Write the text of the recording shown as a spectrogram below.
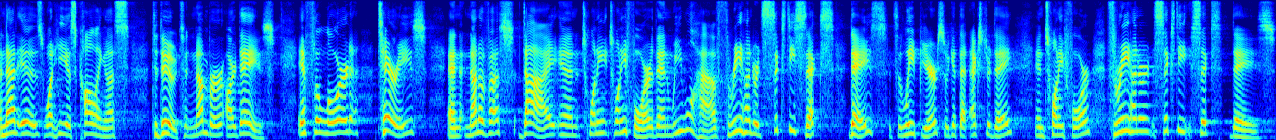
And that is what he is calling us to do, to number our days. If the Lord tarries and none of us die in 2024, then we will have 366 days. It's a leap year, so we get that extra day in 24. 366 days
